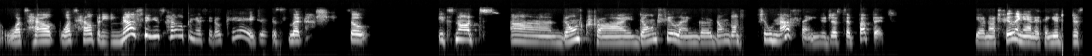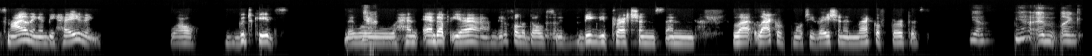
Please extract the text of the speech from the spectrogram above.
What's help what's helping? Nothing is helping. I said okay just let so it's not uh, don't cry don't feel anger don't don't feel nothing. You're just a puppet. You're not feeling anything. You're just smiling and behaving. Wow good kids. They will end up yeah beautiful adults with big depressions and la- lack of motivation and lack of purpose. Yeah yeah, and like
